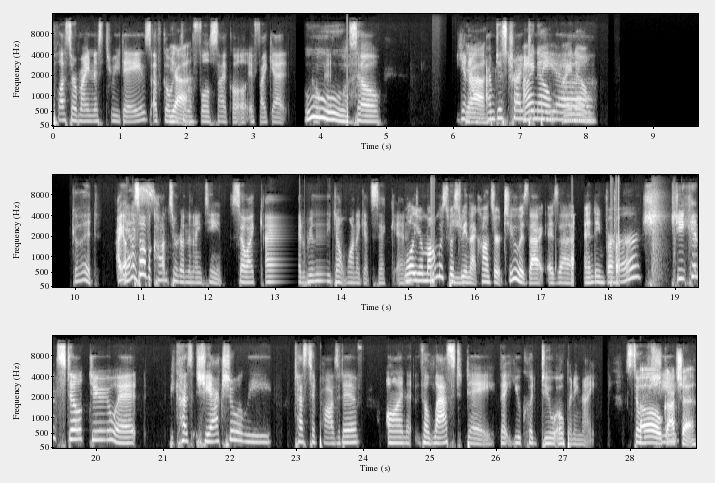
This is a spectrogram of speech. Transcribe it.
plus or minus three days of going Yeah. through a full cycle if I get Ooh. COVID. So, you know, Yeah. I'm just trying to I know, be. Uh, I know. Good. I also have a concert on the 19th, so I I really don't want to get sick. And Well, your mom was supposed to be- be in that concert too. Is that is that ending for her? she can still do it because she actually tested positive on the last day that you could do opening night. So Oh, she, gotcha.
